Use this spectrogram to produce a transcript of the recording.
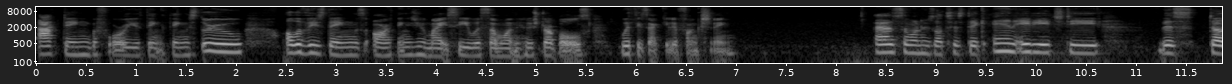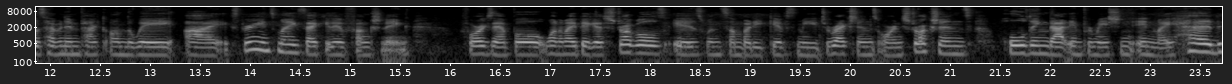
acting before you think things through. All of these things are things you might see with someone who struggles with executive functioning. As someone who's autistic and ADHD, this does have an impact on the way I experience my executive functioning. For example, one of my biggest struggles is when somebody gives me directions or instructions, holding that information in my head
